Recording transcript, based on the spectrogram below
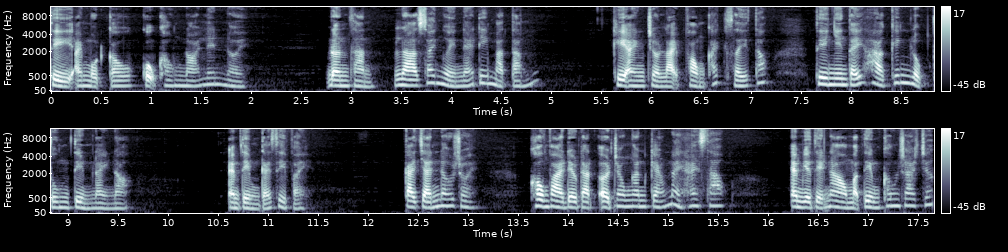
thì anh một câu cũng không nói lên lời. Đơn giản là xoay người né đi mà tắm. Khi anh trở lại phòng khách giấy tóc, thì nhìn thấy Hà Kinh lục tung tìm này nọ. Em tìm cái gì vậy? Cái chén đâu rồi? Không phải đều đặt ở trong ngăn kéo này hay sao? Em như thế nào mà tìm không ra chứ?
